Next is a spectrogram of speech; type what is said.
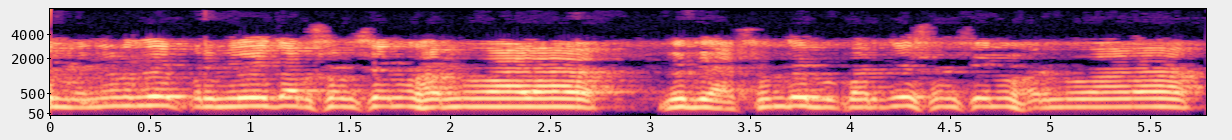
ਮੰਨਣ ਦੇ ਪ੍ਰਮੇਯ ਕਰ ਸੰਸੇ ਨੂੰ ਹਰਨ ਵਾਲਾ। ਨਿਭਿਆਸਨ ਦੇ ਵਿਪਰਜੇ ਸੰਸੇ ਨੂੰ ਹਰਨ ਵਾਲਾ।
